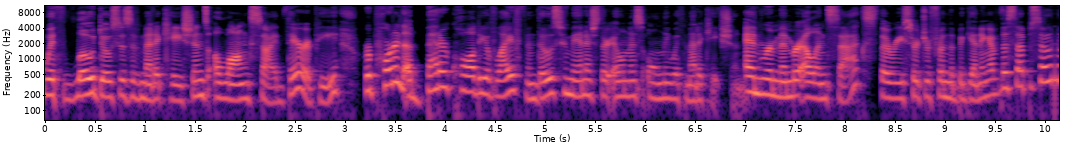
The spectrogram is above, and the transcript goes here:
with low doses of medications alongside therapy reported a better quality of life than those who managed their illness only with medication. And remember Elyn Saks, the researcher from the beginning of this episode?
